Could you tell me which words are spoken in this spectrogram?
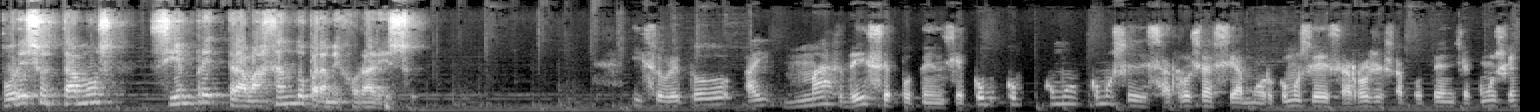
por eso estamos siempre trabajando para mejorar eso y sobre todo hay más de esa potencia. ¿Cómo, cómo, cómo, se desarrolla ese amor? ¿Cómo se desarrolla esa potencia? ¿Cómo se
